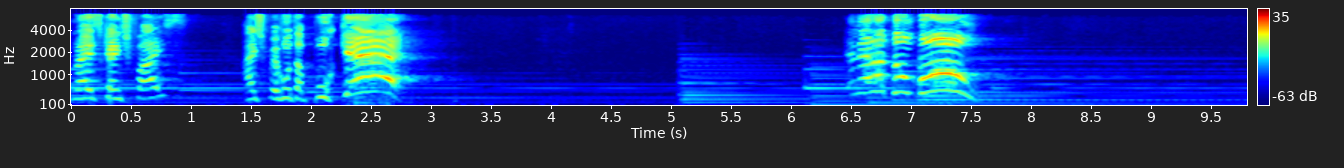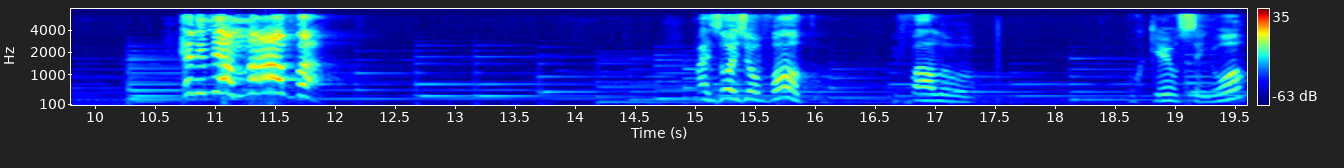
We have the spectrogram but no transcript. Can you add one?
Não é isso que a gente faz? A gente pergunta por quê? Mas hoje eu volto e falo, porque o Senhor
